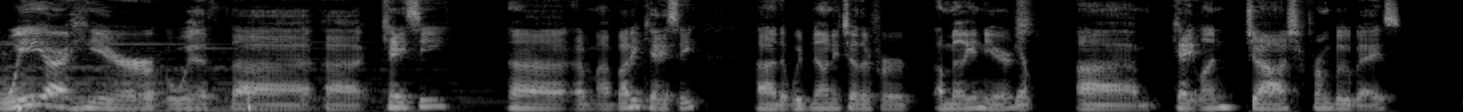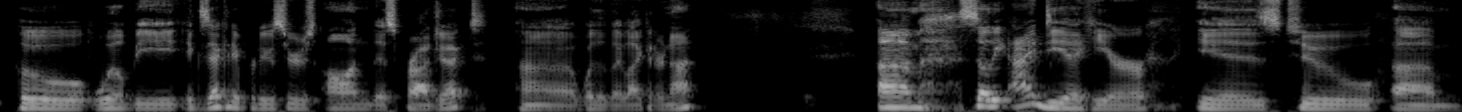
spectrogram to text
We are here with uh, uh, Casey, uh, my buddy Casey, uh, that we've known each other for a million years. Yep. Um, Caitlin, Josh from BooBaes, who will be executive producers on this project, uh, whether they like it or not. Um, so the idea here is to um,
